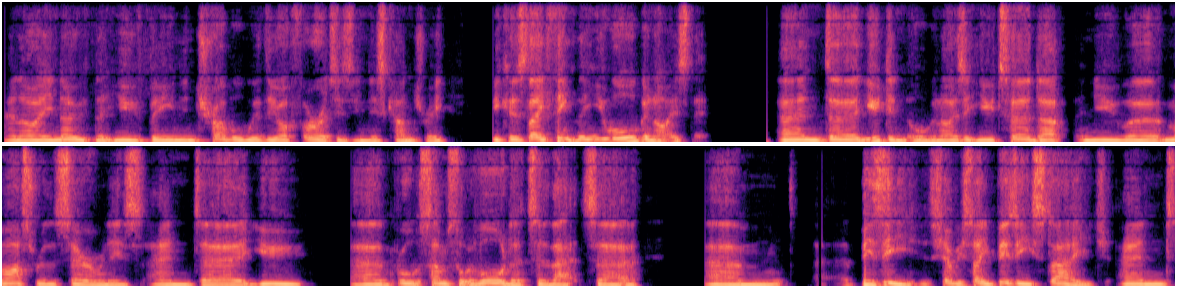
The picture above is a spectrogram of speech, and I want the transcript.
And I note that you've been in trouble with the authorities in this country because they think that you organised it. And uh, you didn't organise it. You turned up and you were master of the ceremonies and uh, you uh, brought some sort of order to that uh, um, busy, shall we say, busy stage. And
